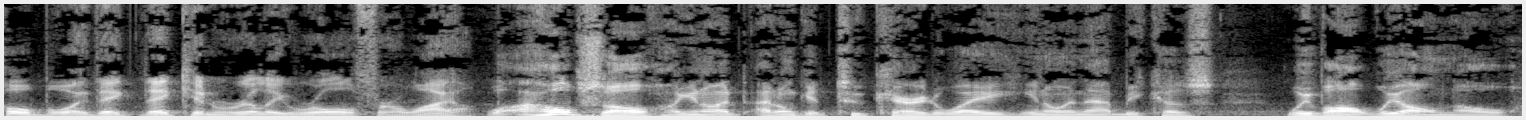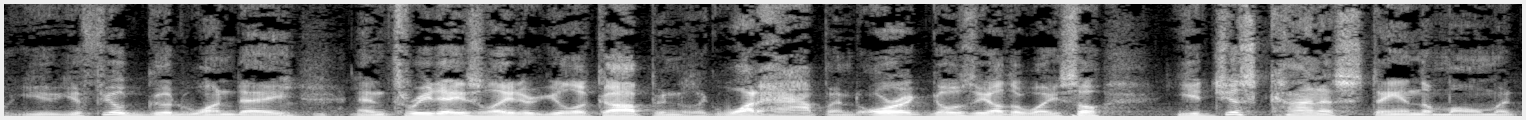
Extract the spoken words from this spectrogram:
oh boy, they, they can really roll for a while. Well, I hope so. You know, I, I don't get too carried away, you know, in that because we've all we all know you you feel good one day mm-hmm. and three days later you look up and it's like what happened or it goes the other way. So you just kind of stay in the moment.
